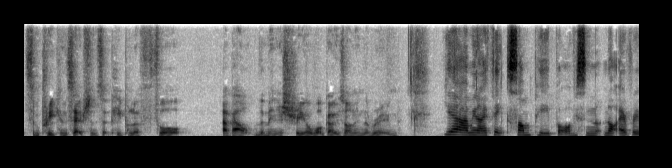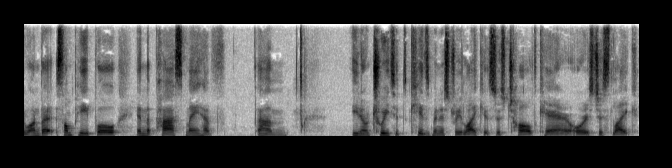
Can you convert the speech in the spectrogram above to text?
some preconceptions that people have thought about the ministry or what goes on in the room? Yeah, I mean, I think some people, obviously not, everyone, but some people in the past may have, um, you know, treated kids ministry like it's just childcare or it's just like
